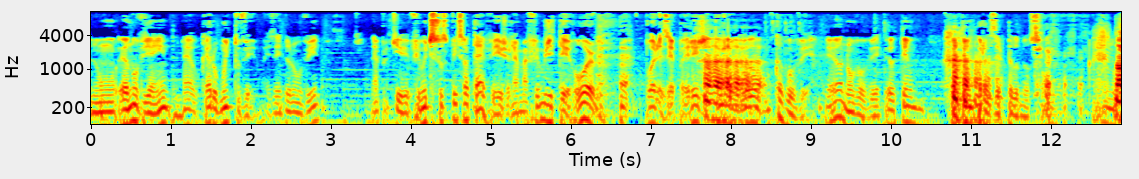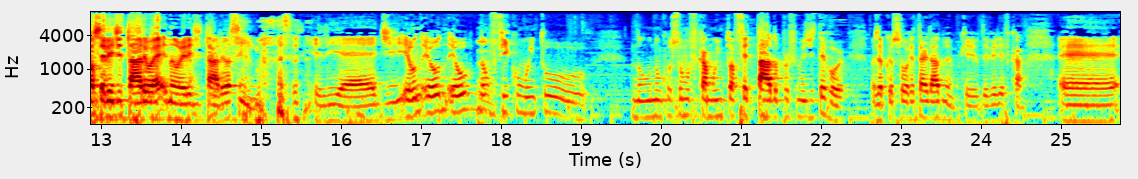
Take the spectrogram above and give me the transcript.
Eu não, eu não vi ainda, né? Eu quero muito ver, mas ainda não vi. Né? Porque filme de suspense eu até vejo, né? Mas filme de terror, por exemplo, Hereditário, eu nunca vou ver. Eu não vou ver. Eu tenho, eu tenho um prazer pelo meu sono. Nossa, Hereditário é. Não, Hereditário, assim. Mas... Ele é de. Eu, eu, eu não fico muito. Não, não costumo ficar muito afetado por filmes de terror. Mas é porque eu sou retardado mesmo, porque eu deveria ficar. É,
